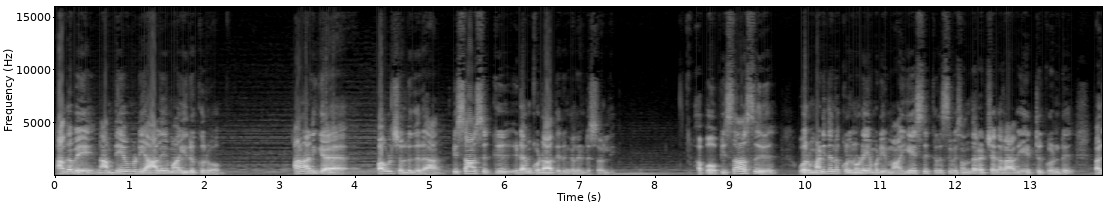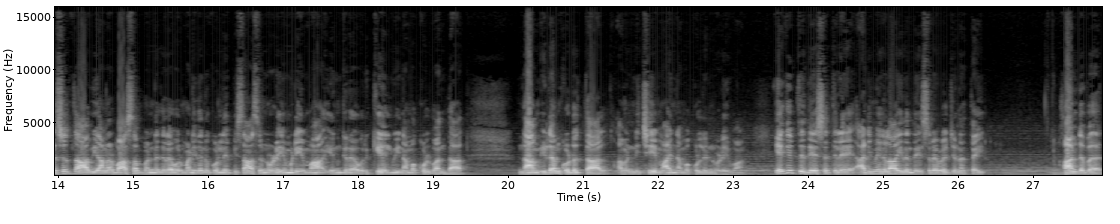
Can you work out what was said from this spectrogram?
ஆகவே நாம் தேவனுடைய ஆலயமாக இருக்கிறோம். ஆனால் இங்கே பவுல் சொல்லுகிறார் பிசாசுக்கு இடம் கொடாதிருங்கள் என்று சொல்லி. அப்போது பிசாசு ஒரு மனிதனுக்குள் நுழைய முடியுமா? இயேசு கிறிஸ்துவை சொந்த ரட்சகராக ஏற்றுக்கொண்டு பரிசுத்த ஆவியானர் வாசம் பண்ணுகிற ஒரு மனிதனுக்குள்ளே பிசாசு நுழைய முடியுமா என்கிற ஒரு கேள்வி நமக்குள் வந்தால் நாம் இடம் கொடுத்தால் அவன் நிச்சயமாய் நமக்குள்ளே நுழைவான். எகிப்து தேசத்திலே அடிமைகளாக இருந்த இஸ்ரேல் ஜனத்தை ஆண்டவர்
